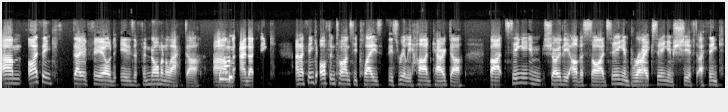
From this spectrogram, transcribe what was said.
um, I think Dave Field is a phenomenal actor, um, and I think, and I think oftentimes he plays this really hard character, but seeing him show the other side, seeing him break, seeing him shift, I think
